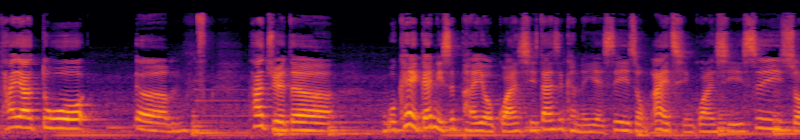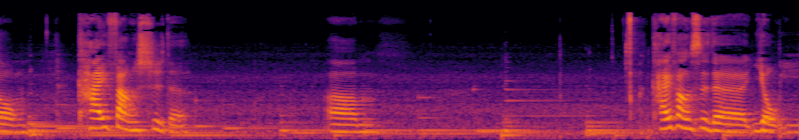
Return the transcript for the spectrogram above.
他要多，呃，他觉得。我可以跟你是朋友关系，但是可能也是一种爱情关系，是一种开放式的，嗯，开放式的友谊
